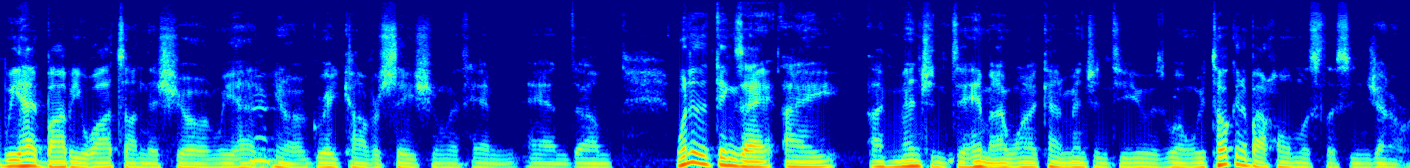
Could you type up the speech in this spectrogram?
we had Bobby Watts on this show, and we had mm-hmm. you know a great conversation with him. And um, one of the things I I I mentioned to him, and I want to kind of mention to you as well. We're talking about homelessness in general,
